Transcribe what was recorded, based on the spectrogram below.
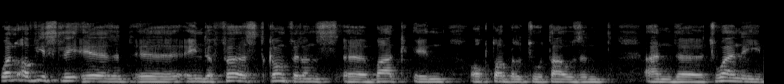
Well, obviously, uh, uh, in the first conference uh, back in October 2020, uh,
